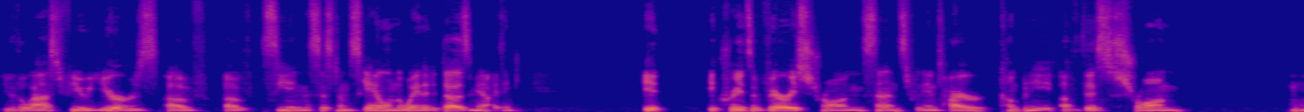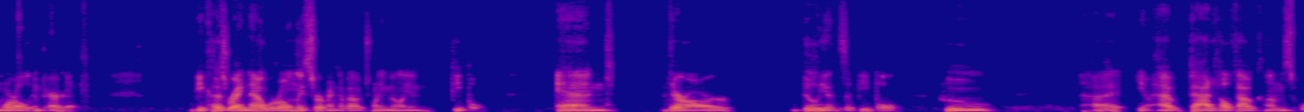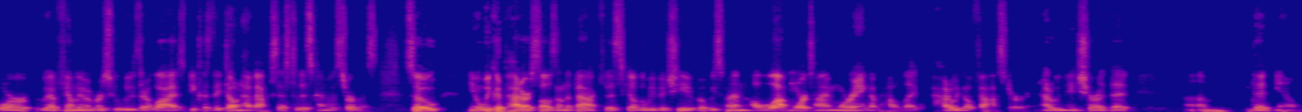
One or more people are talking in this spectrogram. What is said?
you know the last few years of of seeing the system scale in the way that it does, I mean, I think it it creates a very strong sense for the entire company of this strong moral imperative. Because right now we're only serving about 20 million people, and there are billions of people who uh, you know have bad health outcomes or who have family members who lose their lives because they don't have access to this kind of a service. So you know we could pat ourselves on the back for the scale that we've achieved, but we spend a lot more time worrying about like how do we go faster? And how do we make sure that um, that you know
